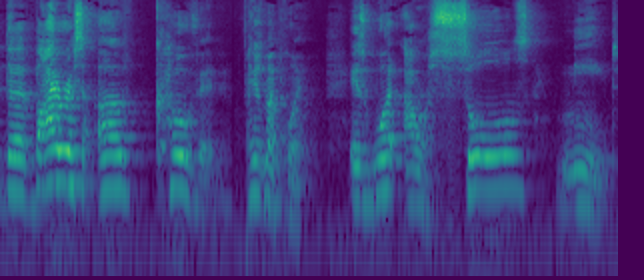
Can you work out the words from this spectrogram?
the virus of COVID. Here's my point is what our souls need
